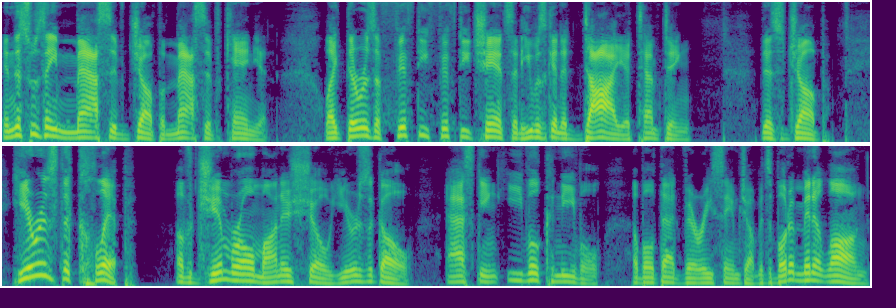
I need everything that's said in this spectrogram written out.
And this was a massive jump, a massive canyon. Like there was a 50 50 chance that he was going to die attempting this jump. Here is the clip of Jim Rome on his show years ago asking Evel Knievel about that very same jump. It's about a minute long,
